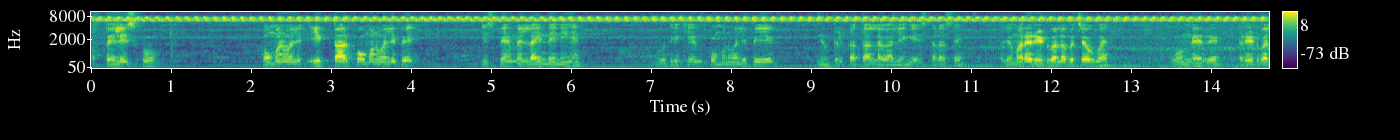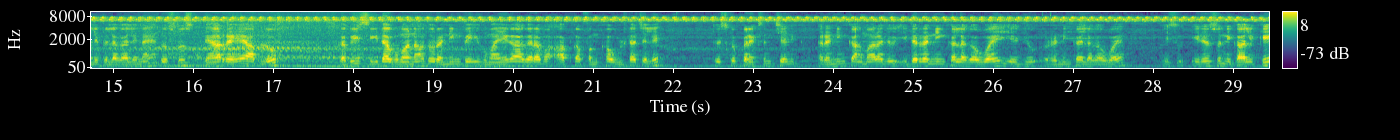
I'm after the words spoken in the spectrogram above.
अब पहले इसको कॉमन वाले, एक तार कॉमन वाले पे, जिस पे हमें लाइन देनी है, वो देखिए हम कॉमन वाले पे एक न्यूट्रल का तार लगा लेंगे इस तरह से। और जो हमारा रेड वाला बचा हुआ है वो हमने रेड रेड वाले पे लगा लेना है। दोस्तों ध्यान रहे आप लोग कभी सीधा घुमाना हो तो रनिंग पे ही घुमाइएगा। अगर अब आपका पंखा उल्टा चले तो इसको कनेक्शन चेंज रनिंग का हमारा जो इधर रनिंग का लगा हुआ है ये जो रनिंग का लगा हुआ है इस इधर से निकाल के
